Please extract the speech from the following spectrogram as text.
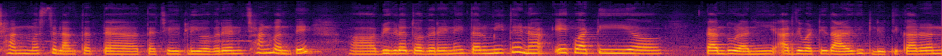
छान मस्त लागतात त्या त्याची इडली वगैरे आणि छान बनते बिघडत वगैरे नाही. तर मी इथे ना एक वाटी तांदूळ आणि अर्धी वाटी डाळ घेतली होती. कारण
